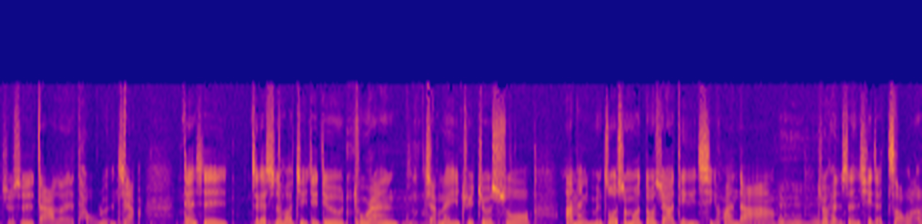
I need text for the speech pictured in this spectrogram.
就是大家都在讨论这样。但是这个时候姐姐就突然讲了一句，就说：“啊，那你们做什么都是要弟弟喜欢的啊！”就很生气的走了，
